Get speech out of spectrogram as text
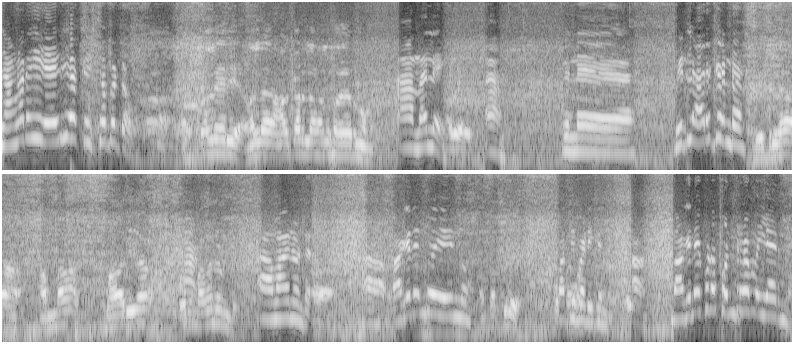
ഞങ്ങളുടെ ഈ ഏരിയ ഒക്കെ ഇഷ്ടപ്പെട്ടോ? നല്ല ഏരിയ നല്ല ആൾക്കാരെല്ലാം നല്ല സഹകരണമാണ്. ആ നല്ലേ ആ പിന്നെ വീട്ടിൽ ആരൊക്കെ ഉണ്ട്? വീട്ടിൽ അമ്മ ഭാര്യ മകനുണ്ട്. ആ മകനുണ്ട്. ആ. മകൻ എന്തോ ചെയ്യുന്നു? പത്തി പഠിക്കുന്നു. ആ മകനെ കൂടെ കൊണ്ടുവരാൻ വയ്യായിരുന്നു?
